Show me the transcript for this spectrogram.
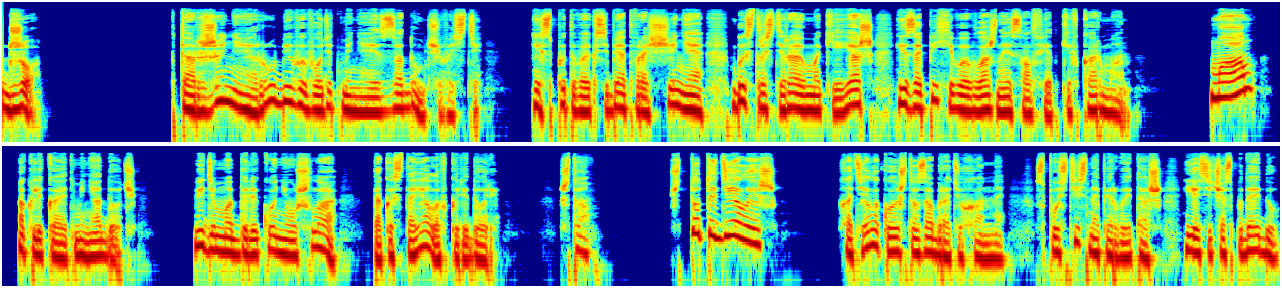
Джо. Вторжение Руби выводит меня из задумчивости. Испытывая к себе отвращение, быстро стираю макияж и запихиваю влажные салфетки в карман. «Мам?» — окликает меня дочь. Видимо, далеко не ушла, так и стояла в коридоре. «Что?» «Что ты делаешь?» Хотела кое-что забрать у Ханны. Спустись на первый этаж, я сейчас подойду.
